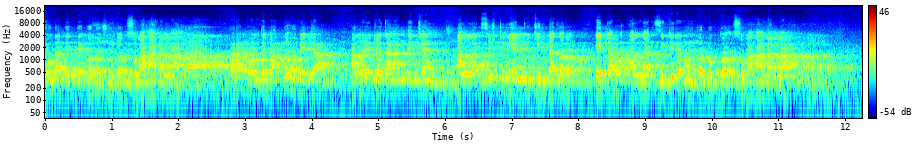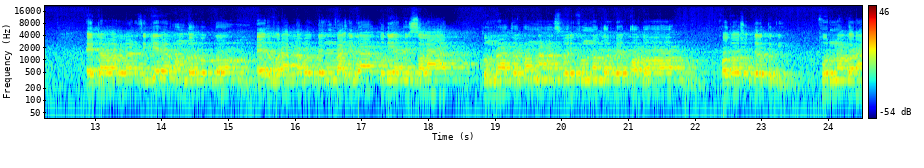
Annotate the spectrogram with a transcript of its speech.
খোদা দেখতে কত সুন্দর সুবাহান আল্লাহ তারা বলতে বাধ্য হবে এটা, আল্লাহ এটা জানান দিচ্ছেন, আল্লাহর সৃষ্টি নিয়ে একটু চিন্তা করো, এটাও আল্লাহর জিকিরের অন্তর্ভুক্ত সুবাহান আল্লাহ এটাও আল্লাহর জিকিরের অন্তর্ভুক্ত। এরপরে আল্লাহ বলতেন, ফাইদা কুদিয়াতি সালাত। তোমরা যখন নামাজ পরিপূর্ণ করবে কদ কদ শব্দের অর্থ কি? পূর্ণ করা।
